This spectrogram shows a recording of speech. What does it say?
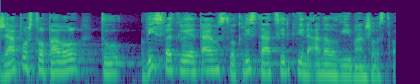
že Apoštol Pavol tu vysvetľuje tajomstvo Krista a cirkvi na analogii manželstva.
